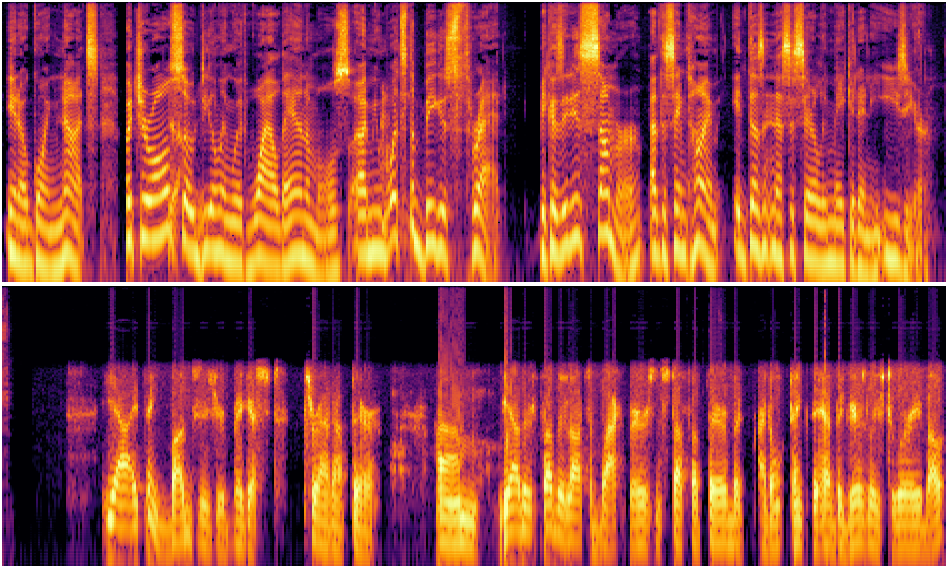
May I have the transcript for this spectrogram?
you know, going nuts. But you're also yeah. dealing with wild animals. I mean, what's the biggest threat? Because it is summer. At the same time, it doesn't necessarily make it any easier. Yeah, I think bugs is your biggest threat up there. Um, yeah, there's probably lots of black bears and stuff up there, but I don't think they have the grizzlies to worry about.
